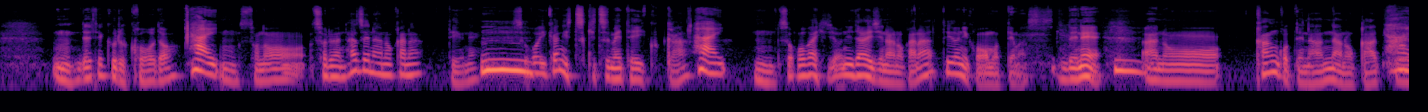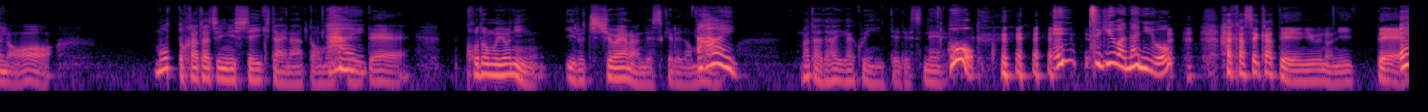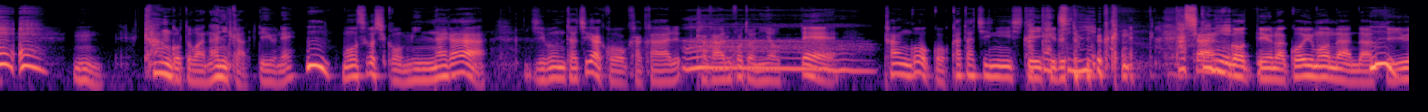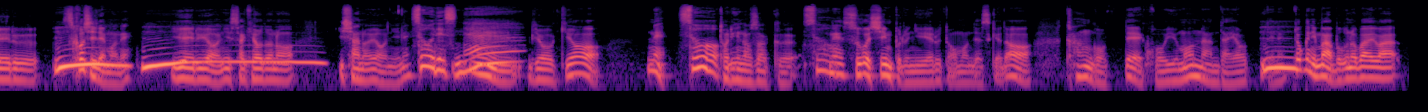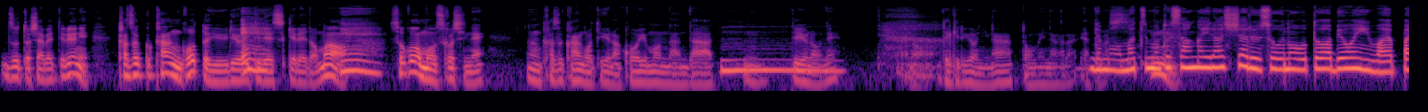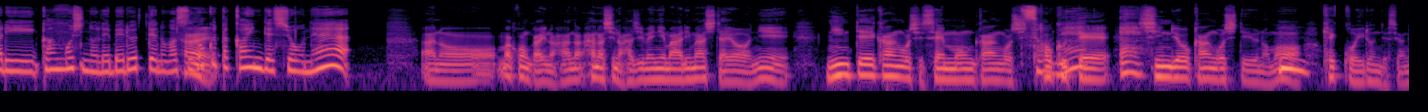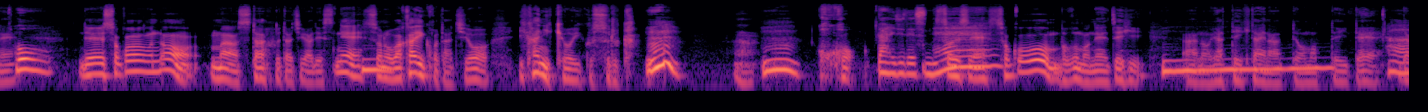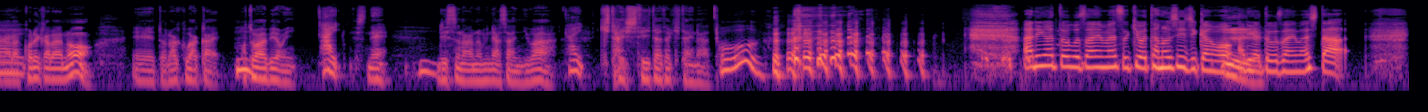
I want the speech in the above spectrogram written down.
うん、出てくる行動、はい。うん、そのそれはなぜなのかなっていうね、うん、そこをいかに突き詰めていくか、はい。うん、そこが非常に大事なのかなっていうようにこう思ってます。でね、うん、あの看護って何なのかっていうのを、はい、もっと形にしていきたいなと思っていて、はい、子供4人いる父親なんですけれども、はい、また大学院行ってですね。え次は何を？博士課程いうのに行って、ええうん、看護とは何かっていうね、うん、もう少しこうみんなが自分たちがこう関わる関わることによって看護をこう形にしていけるというかね 看護っていうのはこういうもんなんだって言える、うん、少しでもね、言えるように先ほどの医者のようにね。そうですね、病気をね取り除く、ね、すごいシンプルに言えると思うんですけど看護ってこういうもんなんだよってね、うん、特にまあ僕の場合はずっと喋ってるように家族看護という領域ですけれども、えーえ。ー、そこをもう少しね、うん、家族看護というのはこういうもんなんだ、うん、っていうのをねあのできるようになと思いながらでも松本さんがいらっしゃるその音羽病院はやっぱり看護師のレベルっていうのがすごく高いんでしょうね。はいあのまあ、今回の話の初めにもありましたように認定看護師専門看護師、ね、特定、ええ、診療看護師っていうのも結構いるんですよね。でそこの、まあ、スタッフたちがですね、うん、その若い子たちをいかに教育するか、うん、うん、ここ。大事ですね。そうですね。そこを僕もねぜひあのやっていきたいなって思っていて。だからこれからの、えーと、落和会音羽病院ですね、はい、リスナーの皆さんには期待していただきたいなと。ありがとうございます。今日楽しい時間をありがとうございました。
